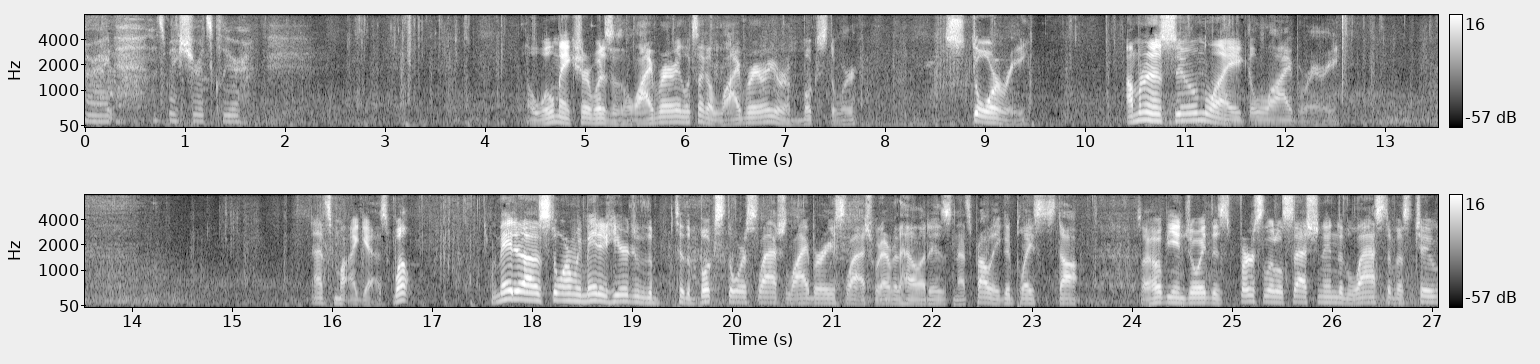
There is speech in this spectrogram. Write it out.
All right, let's make sure it's clear. Oh, we'll make sure. What is this? A library? looks like a library or a bookstore. Story. I'm gonna assume like library. That's my guess. Well, we made it out of the storm. We made it here to the to the bookstore slash library slash whatever the hell it is, and that's probably a good place to stop. So I hope you enjoyed this first little session into The Last of Us 2.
